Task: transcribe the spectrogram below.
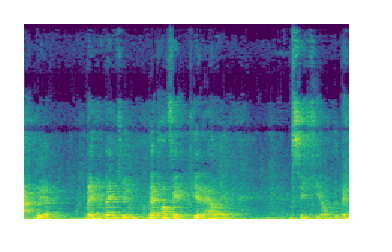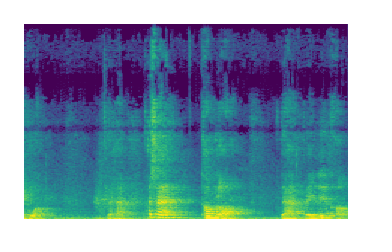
3เดือนเบรกเว้นคือ net profit P&L เนี่ยสีเขียวคือเป็นบวกนะครับเพราะฉะนั้นทองหล่อนะครับในเรื่องของ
